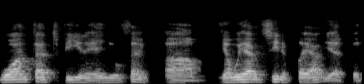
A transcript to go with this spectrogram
want that to be an annual thing. Um, you know, we haven't seen it play out yet, but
